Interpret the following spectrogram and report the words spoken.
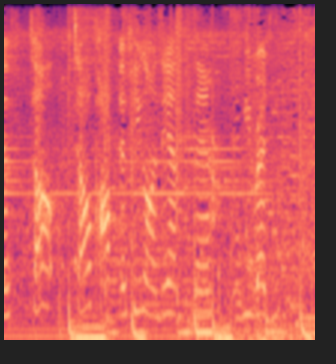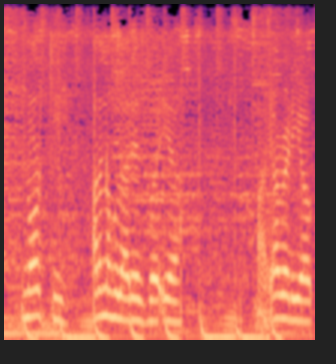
if tell tell pop if he gonna dance, then be ready. North. I don't know who that is, but yeah. Alright, y'all ready up.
